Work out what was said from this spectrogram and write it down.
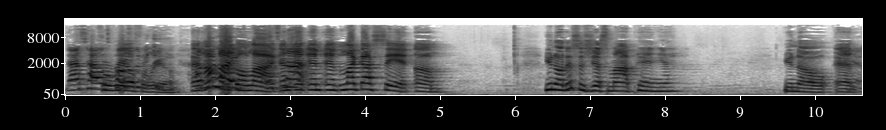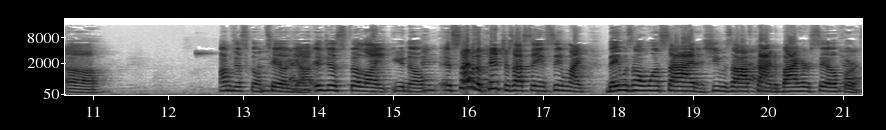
that's how For it's real, supposed for to be. real. And I mean, I'm not like, gonna lie. And, not- and, and and like I said, um, you know, this is just my opinion. You know, and Yeah. uh I'm just gonna I mean, tell I y'all. don't It just feel like, you know, and some of the pictures I seen seem like they was on one side and she was off Yeah. kind of by herself Yeah,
